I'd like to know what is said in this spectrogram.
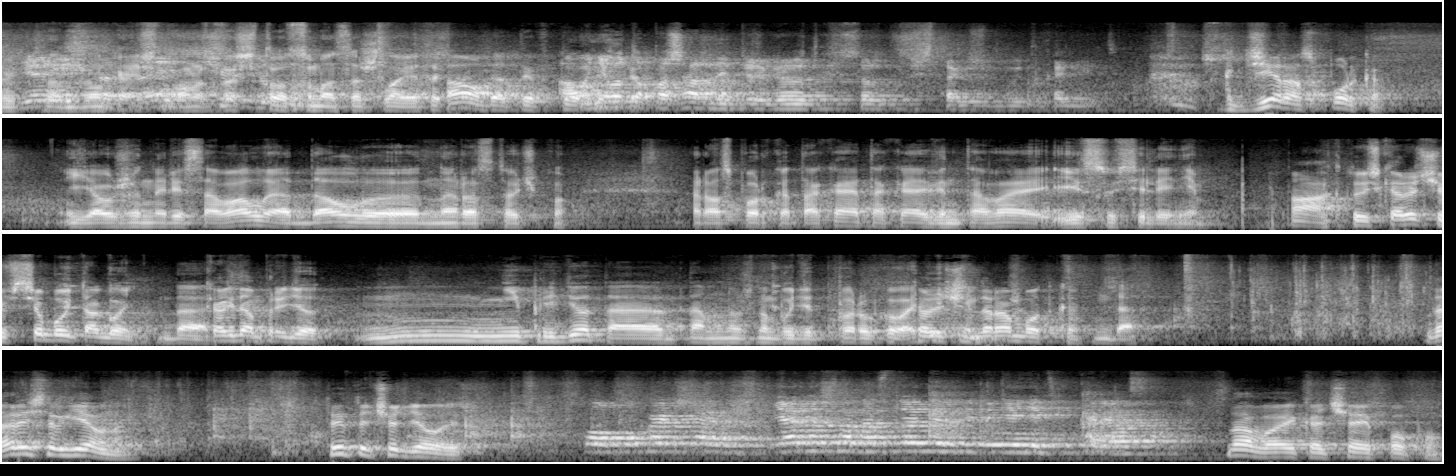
Александрович, ну, конечно, поможет. Вы Что, с ума сошла? Это когда ты в А у него-то пожарная перегородка все так же будет ходить. Где распорка? Я уже нарисовал и отдал э, на расточку. Распорка такая, такая винтовая и с усилением. А, то есть, короче, все будет огонь. Да. Когда придет? Не придет, а там нужно будет поруководить. Короче, доработка. Да. Дарья Сергеевна, ты-то что делаешь? Попу качаю. Я нашла достойное применение этим колесам. Давай, качай попу.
